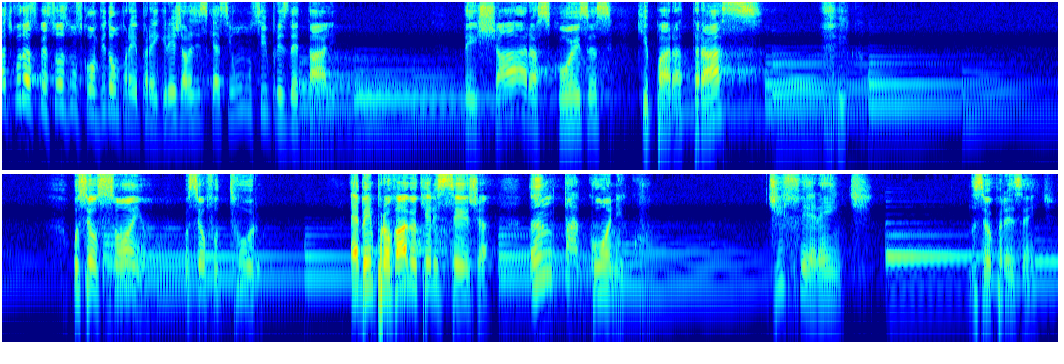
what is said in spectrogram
Mas quando as pessoas nos convidam para ir para a igreja, elas esquecem um simples detalhe: deixar as coisas que para trás ficam. O seu sonho, o seu futuro, é bem provável que ele seja antagônico, diferente do seu presente.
